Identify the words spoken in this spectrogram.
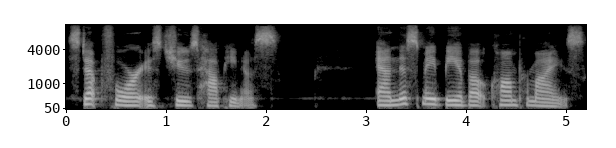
Step four is choose happiness. And this may be about compromise.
